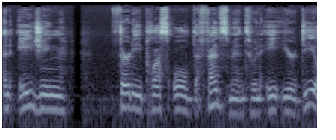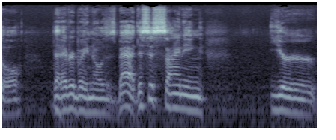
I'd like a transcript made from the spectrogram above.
an aging 30 plus old defenseman to an eight year deal that everybody knows is bad. This is signing your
